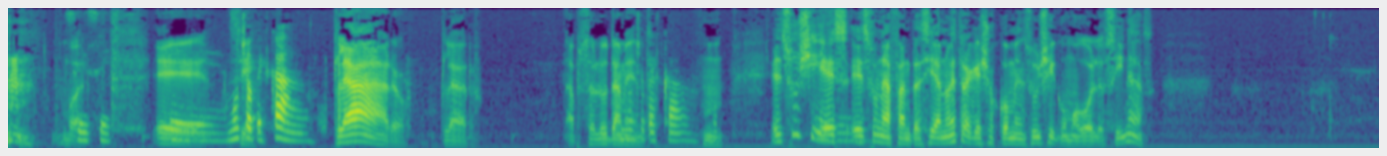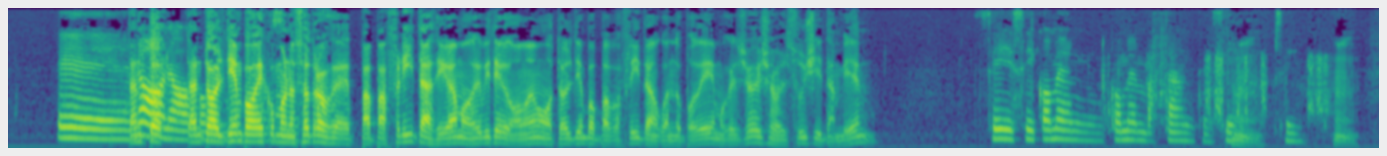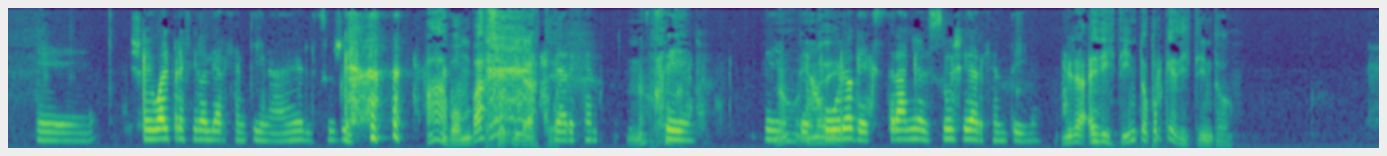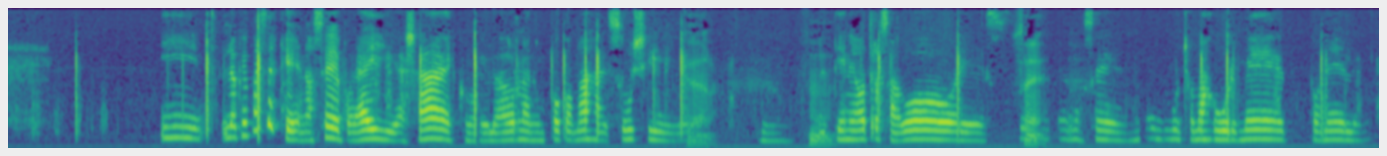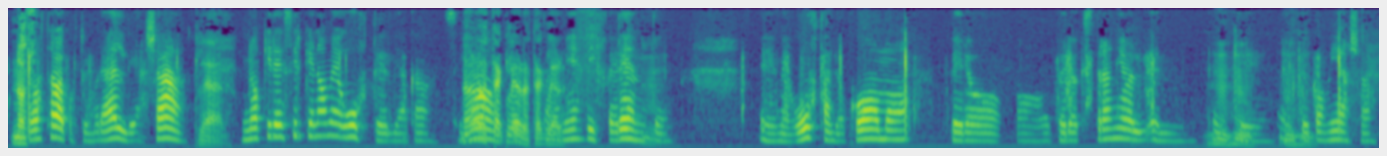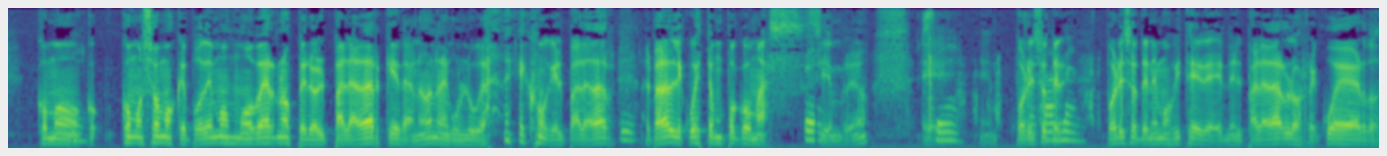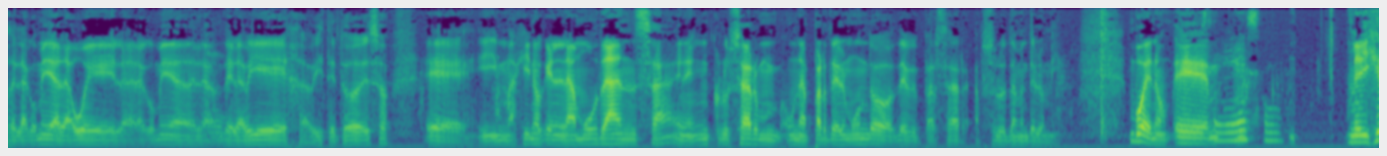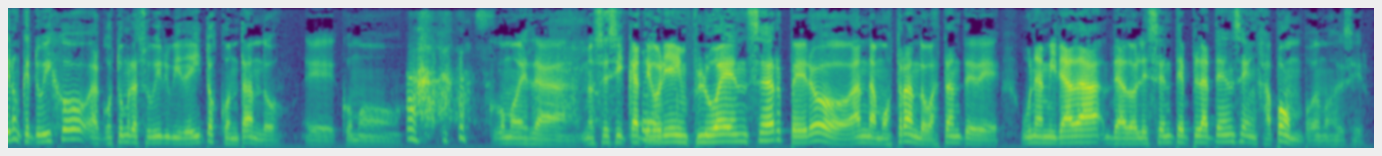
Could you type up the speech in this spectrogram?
Bueno, sí, eh, Eh, mucho pescado, Claro, claro. Absolutamente. mucho pescado. Mm. ¿El sushi es, es una fantasía nuestra que ellos comen sushi como golosinas? Eh, Tanto, no, no, tanto el tiempo es como sí. nosotros eh, papas fritas, digamos, eh, viste que comemos todo el tiempo papas fritas cuando podemos, sé yo, ellos el sushi también. Sí, sí, comen, comen bastante, sí, Mm. sí. Mm. Eh, yo igual prefiero el de Argentina, ¿eh? el sushi Ah, bombazo de tiraste. Argentina. No. Sí, sí, te juro que extraño el sushi de Argentina. Mira, ¿es distinto? ¿Por qué es distinto? Y lo que pasa es que, no sé, por ahí allá es como que lo adornan un poco más al sushi, Claro. y Mm. tiene otros sabores, Sí. no sé, mucho más gourmet, ponele. No Yo estaba acostumbrada al de allá. Claro. No quiere decir que no me guste el de acá, sino No, no, está claro, está para claro. mí es diferente. Mm. Eh, me gusta, lo como, pero, pero extraño el, el, que, el que ujú. comí allá. Cómo, Sí. cómo somos que podemos movernos, pero el paladar queda, ¿no? En algún lugar. es como que el paladar, Sí. al paladar le cuesta un poco más Sí. siempre, ¿no? Sí, eh, por eso te- por eso tenemos, viste, en el paladar los recuerdos de la comida de la abuela, de la comida de la, de la vieja, viste, todo eso. Eh, imagino que en la mudanza, en, en cruzar un- una parte del mundo, debe pasar absolutamente lo mismo. Bueno, eh, me dijeron que tu hijo acostumbra a subir videitos contando eh, cómo, cómo es la, no sé si categoría influencer, pero anda mostrando bastante de una mirada de adolescente platense en Japón, podemos decir.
